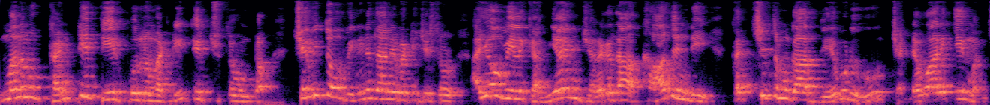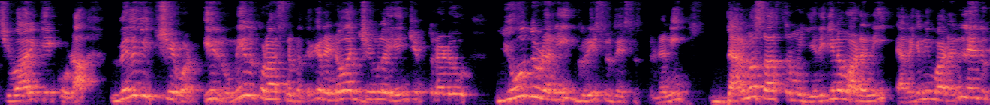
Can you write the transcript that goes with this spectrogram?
మనము కంటి తీర్పులను బట్టి తీర్చుతూ ఉంటాం. చెవితో విన్న దాన్ని బట్టి చేస్తూ అయ్యో వీళ్ళకి అన్యాయం జరగదా? కాదండి. ఖచ్చితంగా దేవుడు చెడ్డవారికి మంచివారికి కూడా వెలుగిచ్చేవాడు ఈ రుమీలకు రాసిన పత్రిక రెండవ అధ్యాయంలో ఏం చెప్తున్నాడు? యూదుడని గ్రీసు దేశస్థుడని ధర్మశాస్త్రము ఎరిగిన వాడని ఎరగని వాడని లేదు.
